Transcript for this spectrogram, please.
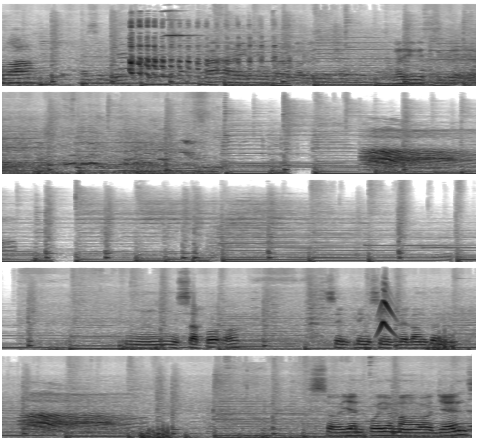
Yan. Ayaw mo? Malinis bigla yan. Hmm, isa po, oh. Simpleng-simple lang dun, oh. So, yan po yung mga audience.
